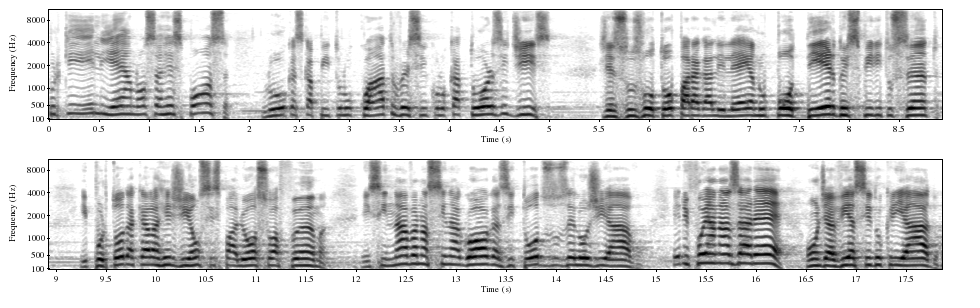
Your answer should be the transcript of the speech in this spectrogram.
porque ele é a nossa resposta. Lucas capítulo 4, versículo 14 diz: Jesus voltou para a Galiléia no poder do Espírito Santo e por toda aquela região se espalhou a sua fama. Ensinava nas sinagogas e todos os elogiavam. Ele foi a Nazaré, onde havia sido criado.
